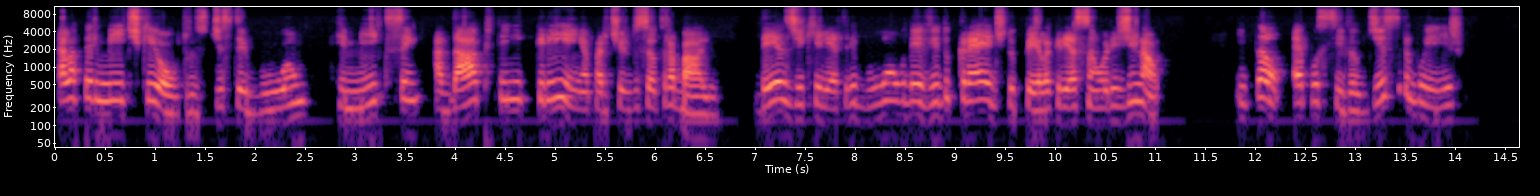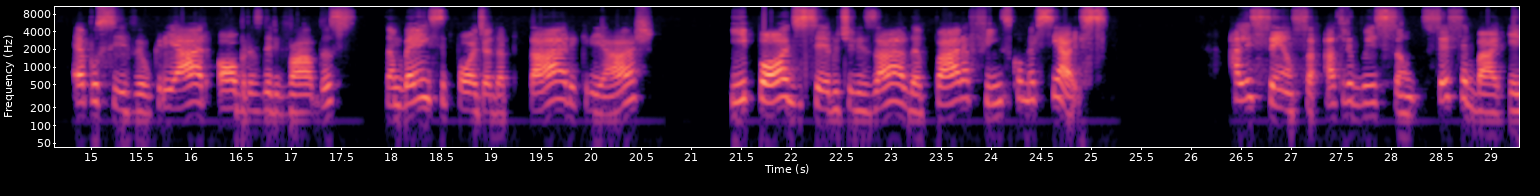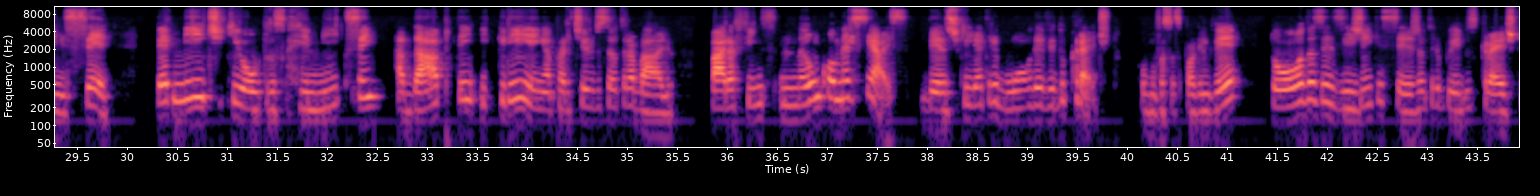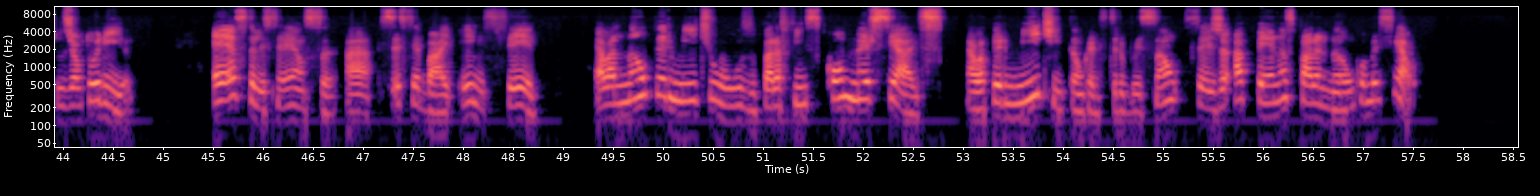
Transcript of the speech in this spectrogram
Ela permite que outros distribuam, remixem, adaptem e criem a partir do seu trabalho, desde que lhe atribuam o devido crédito pela criação original. Então, é possível distribuir, é possível criar obras derivadas, também se pode adaptar e criar, e pode ser utilizada para fins comerciais. A licença Atribuição CC BY NC permite que outros remixem, adaptem e criem a partir do seu trabalho para fins não comerciais, desde que lhe atribuam o devido crédito. Como vocês podem ver, todas exigem que sejam atribuídos créditos de autoria. Esta licença, a CC BY NC, ela não permite o uso para fins comerciais. Ela permite, então, que a distribuição seja apenas para não comercial.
